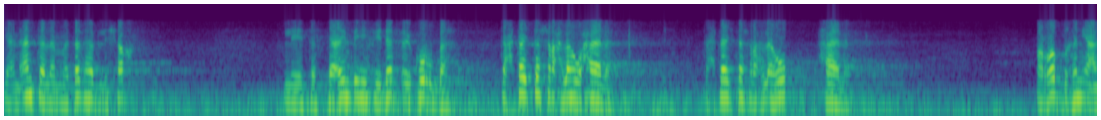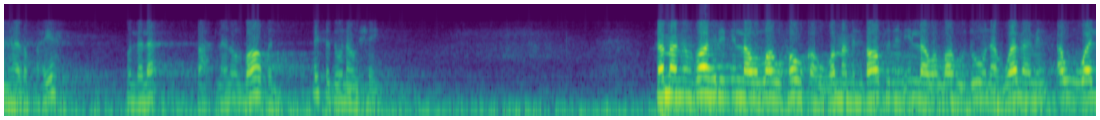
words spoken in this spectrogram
يعني أنت لما تذهب لشخص لتستعين به في دفع كربة تحتاج تشرح له حالك. تحتاج تشرح له حالك. الرب غني عن هذا صحيح؟ ولا لا؟ صح لأنه الباطن ليس دونه شيء. فما من ظاهر إلا والله فوقه وما من باطن إلا والله دونه وما من أول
